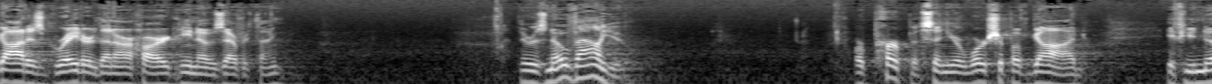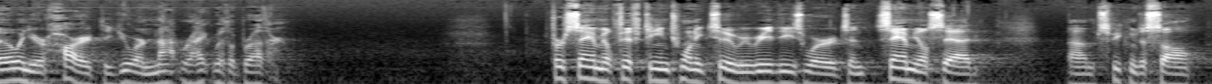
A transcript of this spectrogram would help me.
God is greater than our heart. He knows everything." There is no value or purpose in your worship of God if you know in your heart that you are not right with a brother. 1 Samuel 15 22, we read these words, and Samuel said, um, speaking to Saul,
